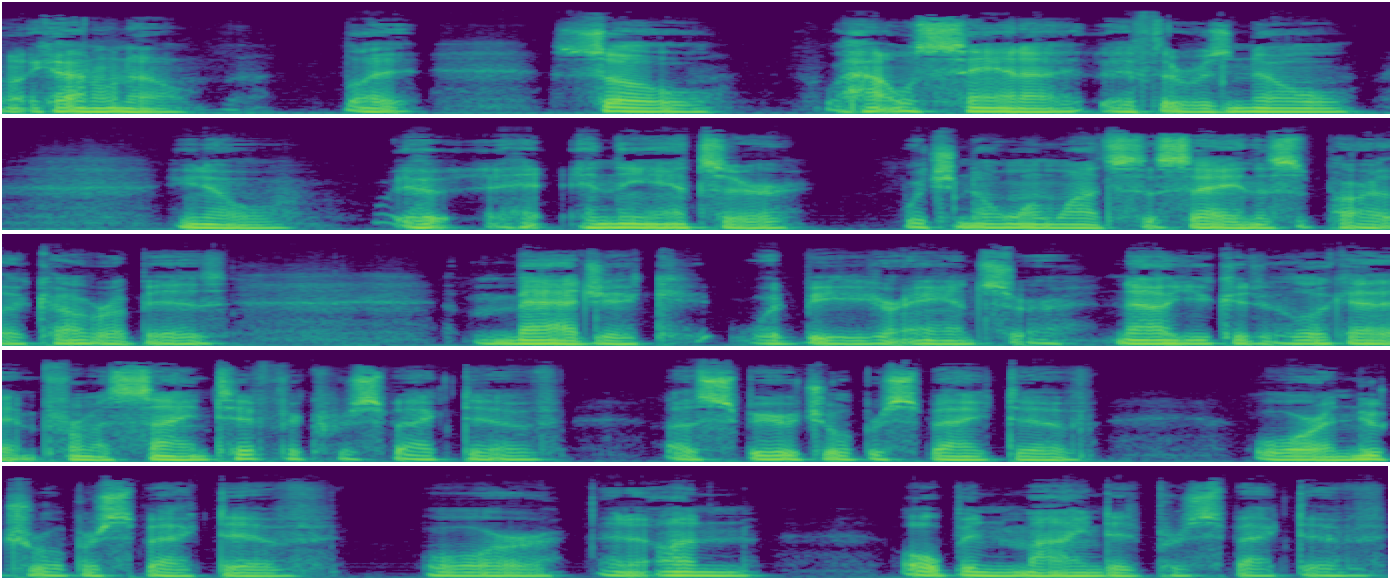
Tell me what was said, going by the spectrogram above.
Like, I don't know. But so how was Santa if there was no, you know, in the answer, which no one wants to say, and this is part of the cover up, is magic would be your answer. Now you could look at it from a scientific perspective, a spiritual perspective, or a neutral perspective, or an unopen minded perspective.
